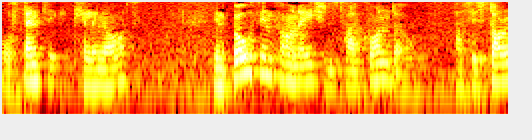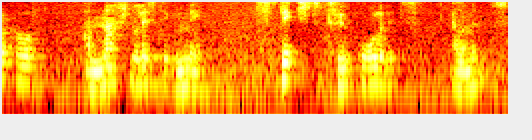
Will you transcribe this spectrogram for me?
authentic killing art. In both incarnations, Taekwondo has historical and nationalistic myth stitched through all of its elements.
